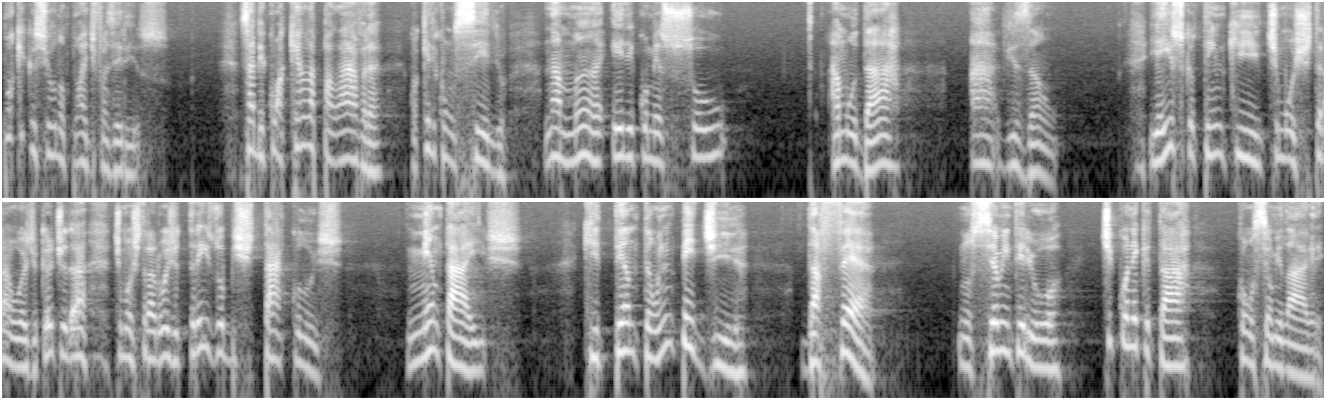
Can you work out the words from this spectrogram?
Por que, que o Senhor não pode fazer isso? Sabe, com aquela palavra, com aquele conselho, Namã, ele começou a mudar a visão. E é isso que eu tenho que te mostrar hoje. Eu quero te, dar, te mostrar hoje três obstáculos mentais que tentam impedir da fé no seu interior te conectar com o seu milagre.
